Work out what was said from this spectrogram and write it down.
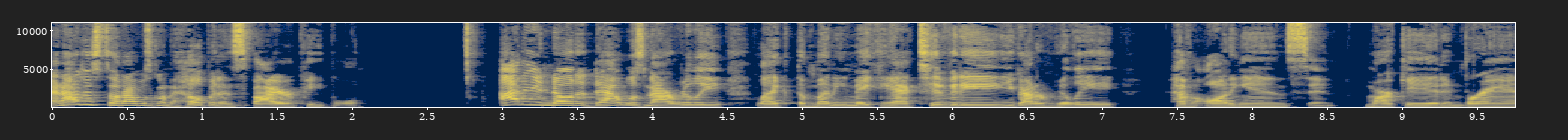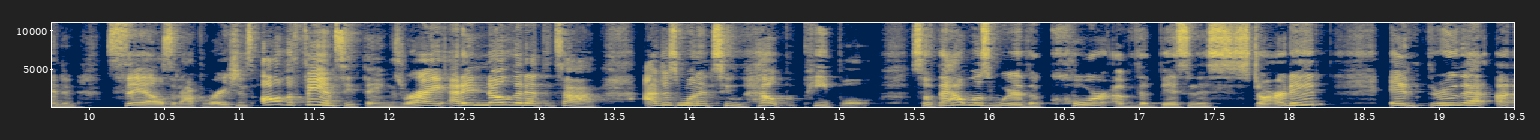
And I just thought I was going to help and inspire people. I didn't know that that was not really like the money making activity. You got to really have an audience and market and brand and sales and operations, all the fancy things, right? I didn't know that at the time. I just wanted to help people. So that was where the core of the business started. And through that, uh,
